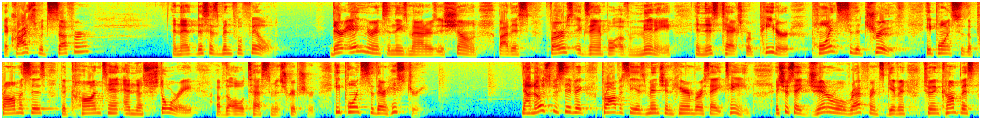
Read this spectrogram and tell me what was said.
That Christ would suffer, and that this has been fulfilled. Their ignorance in these matters is shown by this first example of many in this text where Peter points to the truth. He points to the promises, the content, and the story of the Old Testament scripture. He points to their history. Now, no specific prophecy is mentioned here in verse 18. It's just a general reference given to encompass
